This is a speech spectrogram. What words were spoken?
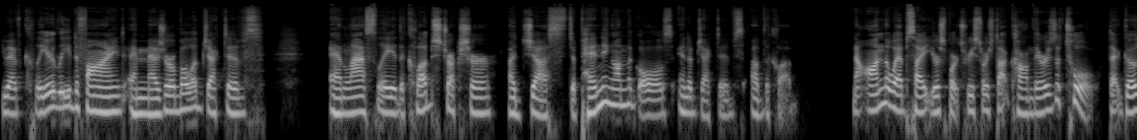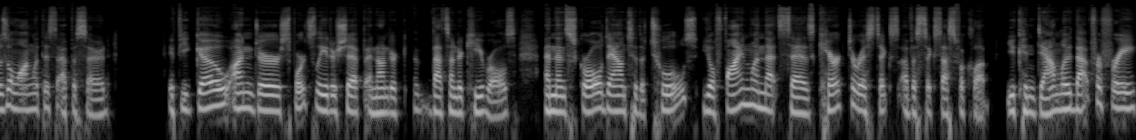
You have clearly defined and measurable objectives. And lastly, the club structure adjusts depending on the goals and objectives of the club. Now, on the website, yoursportsresource.com, there is a tool that goes along with this episode. If you go under sports leadership and under that's under key roles, and then scroll down to the tools, you'll find one that says characteristics of a successful club. You can download that for free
